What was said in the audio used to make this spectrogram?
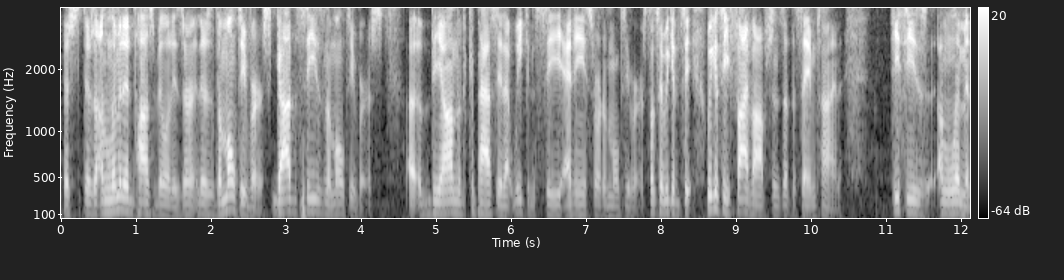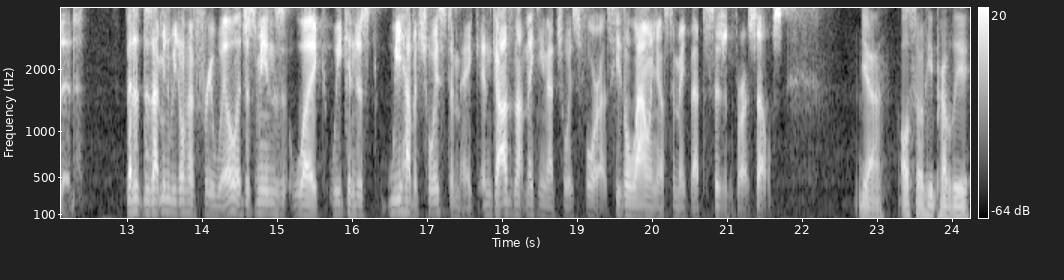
there's there's unlimited possibilities. There, there's the multiverse. God sees the multiverse uh, beyond the capacity that we can see any sort of multiverse. Let's say we can see we can see five options at the same time. he sees unlimited. That is, does that mean we don't have free will? It just means like we can just we have a choice to make, and God's not making that choice for us. He's allowing us to make that decision for ourselves. Yeah. Also, he probably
